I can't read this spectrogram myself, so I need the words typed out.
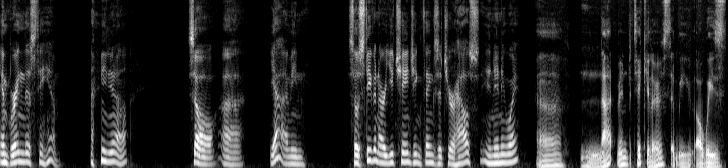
and bring this to him. I mean, you know. So, uh, yeah, I mean, so Stephen, are you changing things at your house in any way? Uh, not in particular. That we always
